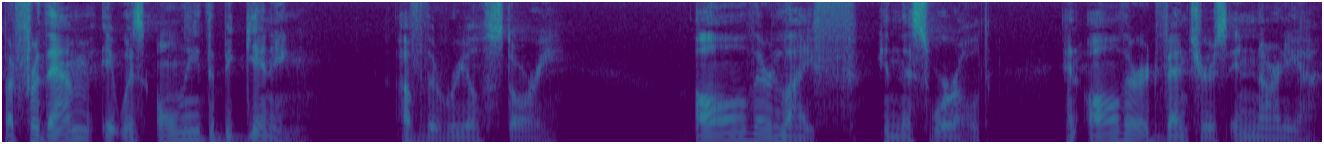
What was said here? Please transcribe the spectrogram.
But for them, it was only the beginning of the real story. All their life in this world and all their adventures in Narnia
